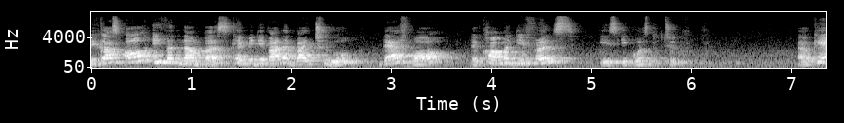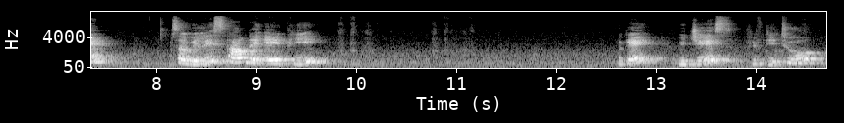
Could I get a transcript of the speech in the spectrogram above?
because all even numbers can be divided by 2, therefore, the common difference is equals to 2. Okay? So we list down the AP, okay, which is 52.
